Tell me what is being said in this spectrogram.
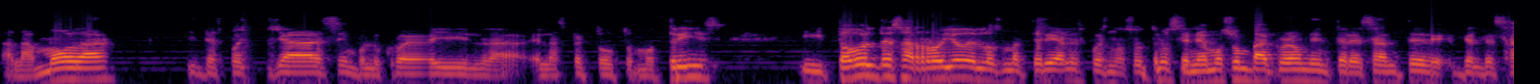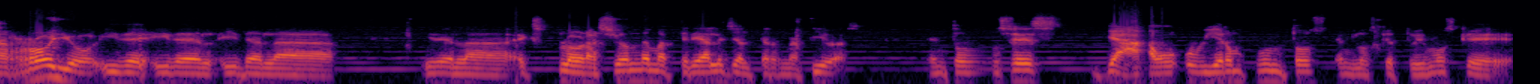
a la moda, y después ya se involucró ahí el aspecto automotriz, y todo el desarrollo de los materiales, pues nosotros tenemos un background interesante del desarrollo y de, y de, y de la y de la exploración de materiales y alternativas. Entonces ya hubieron puntos en los que tuvimos que,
